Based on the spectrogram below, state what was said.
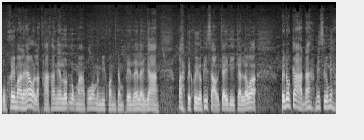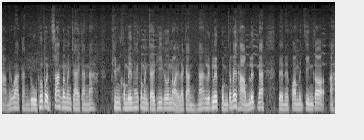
ผมเคยมาแล้วราคาครั้งนี้ลดลงมาเพราะว่ามันมีความจำเป็นหลาย ๆ อย่าง ไปไปคุยกับพี่สาวใจดีกันแล้วว่าเป็นโอกาสนะ ไม่ซื้อไม่หาไม่ว่ากันดูเพื่อเป็นสร้างกำลังใจกันนะพิมพ์คอมเมนต์ให้กำลังใจพี่เขาหน่อยแล้วกันนะลึก ๆ ผมจะไม่ถามลึกนะแต่ในความเป็นจริงก็อะ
